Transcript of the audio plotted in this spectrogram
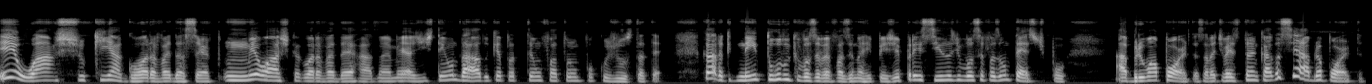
eu acho que agora vai dar certo. Hum, eu acho que agora vai dar errado. Né? A gente tem um dado que é para ter um fator um pouco justo até. Claro que nem tudo que você vai fazer no RPG precisa de você fazer um teste. Tipo, abrir uma porta. Se ela estiver trancada, você abre a porta.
